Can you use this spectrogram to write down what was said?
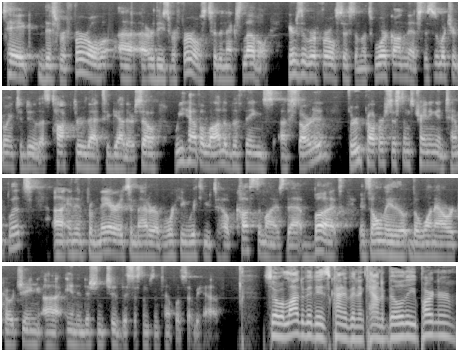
take this referral uh, or these referrals to the next level. Here's the referral system. Let's work on this. This is what you're going to do. Let's talk through that together. So we have a lot of the things uh, started through proper systems training and templates. Uh, and then from there it's a matter of working with you to help customize that. But it's only the, the one hour coaching uh, in addition to the systems and templates that we have so a lot of it is kind of an accountability partner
